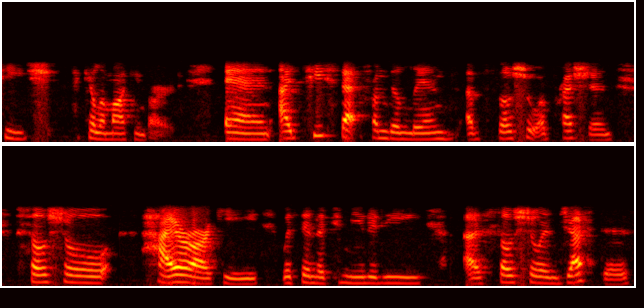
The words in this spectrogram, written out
teach To Kill a Mockingbird. And I teach that from the lens of social oppression, social hierarchy within the community, uh, social injustice.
